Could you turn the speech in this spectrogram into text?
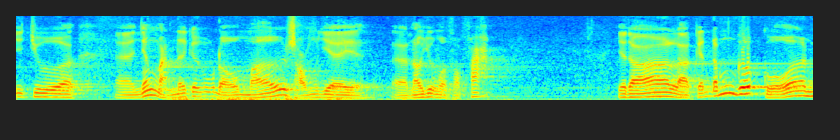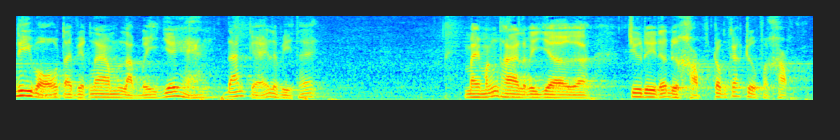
chứ chưa à, nhấn mạnh đến cái góc độ mở rộng về à, nội dung và Phật pháp. Do đó là cái đóng góp của ni bộ tại Việt Nam là bị giới hạn, đáng kể là vì thế. May mắn thay là bây giờ à, chưa đi đã được học trong các trường Phật học.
